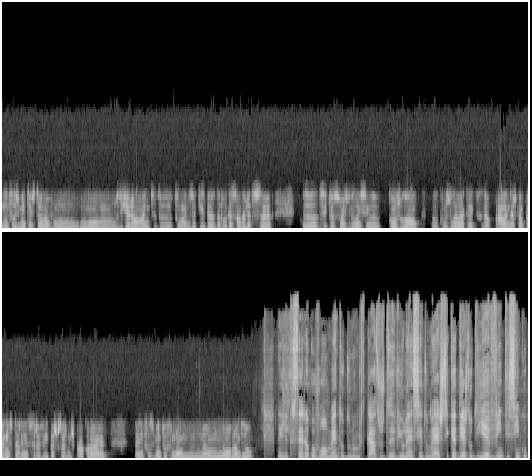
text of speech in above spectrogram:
Infelizmente este ano houve um, um ligeiro aumento, de, pelo menos aqui, da, da delegação da Ilha Terceira eh, de situações de violência conjugal, o que nos leva a crer que, para além das campanhas estarem a servir, para as pessoas nos procurarem, infelizmente o fenómeno não, não abrandou. Na Ilha Terceira houve um aumento do número de casos de violência doméstica desde o dia 25.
